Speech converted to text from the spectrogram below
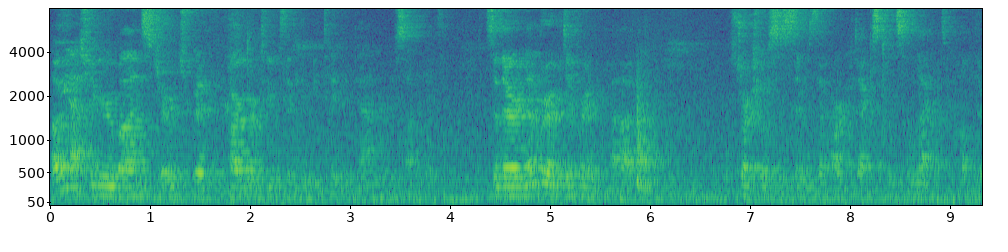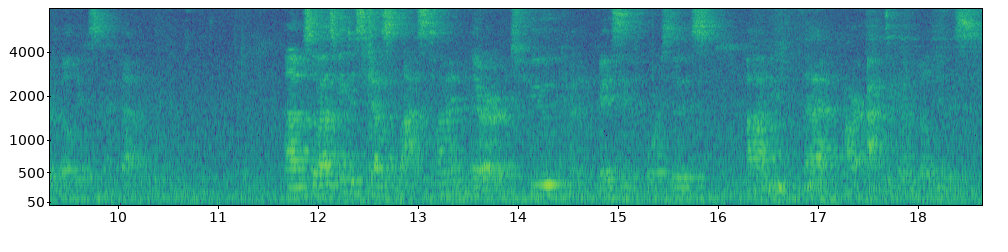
Oh yeah, Ban's Church with cardboard tubes that can be taken down and recycled. So there are a number of different uh, structural systems that architects can select to help their buildings stand up. Um, so as we discussed last time, there are two kind of basic forces um, that are acting on buildings.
